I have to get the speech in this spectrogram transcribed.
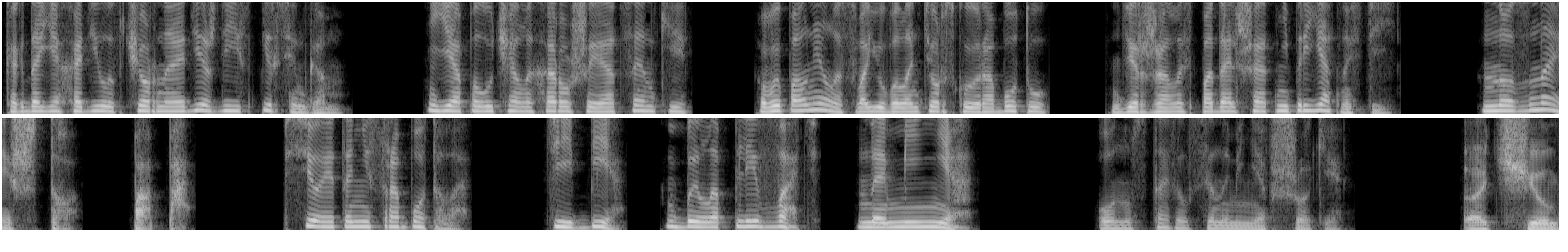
когда я ходила в черной одежде и с пирсингом. Я получала хорошие оценки, выполняла свою волонтерскую работу, держалась подальше от неприятностей. Но знаешь что, папа? Все это не сработало. Тебе было плевать на меня. Он уставился на меня в шоке. «О чем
